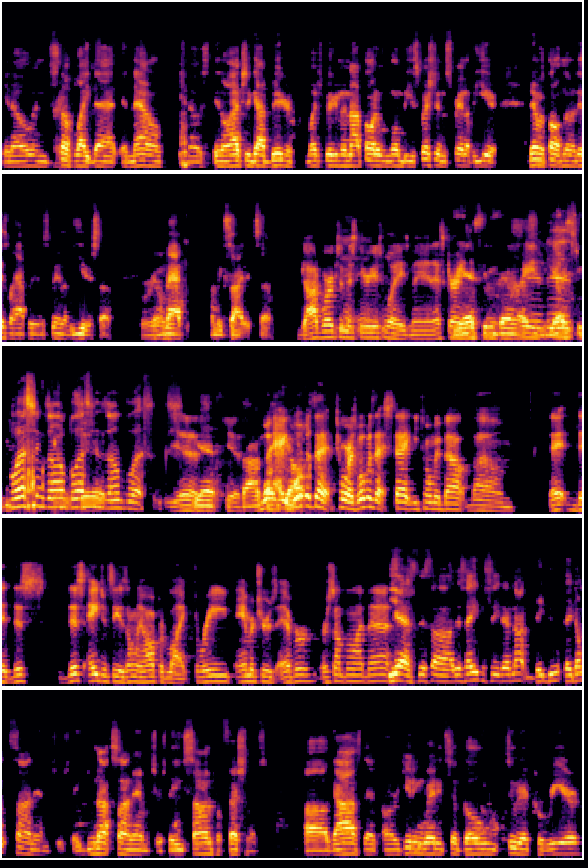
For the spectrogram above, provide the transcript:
you know, and stuff like that. And now, you know, it's, you know, actually got bigger, much bigger than I thought it was going to be, especially in the span of a year. Never thought none of this would happen in the span of a year. So, For you know, real. I'm happy. I'm excited. So, God works in mysterious ways, man. That's great. yes, he does. Crazy. Here it Yes, is. Blessings on blessings it. on blessings. Yes. Yes. Yes. Uh, What, hey, y'all. what was that, Torrez? What was that stat you told me about? Um, that, that this this agency has only offered like three amateurs ever, or something like that. Yes, this uh this agency they're not they do they don't sign amateurs. They do not sign amateurs. They sign professionals. Uh guys that are getting ready to go to their career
